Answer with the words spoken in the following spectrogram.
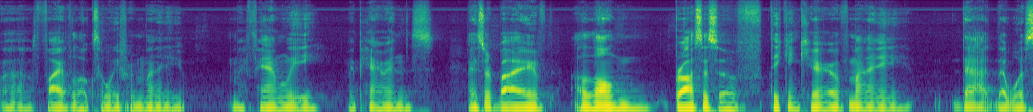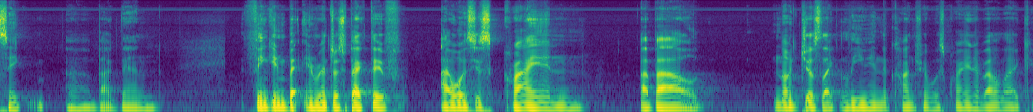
uh, five blocks away from my my family, my parents. I survived a long process of taking care of my dad that was sick uh, back then. Thinking in retrospective, I was just crying about not just like leaving the country. I was crying about like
